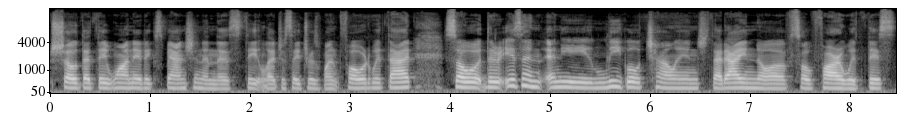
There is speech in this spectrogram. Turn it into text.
showed that they wanted expansion, and the state legislatures went forward with that. So there isn't any legal challenge that I know of so far with this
